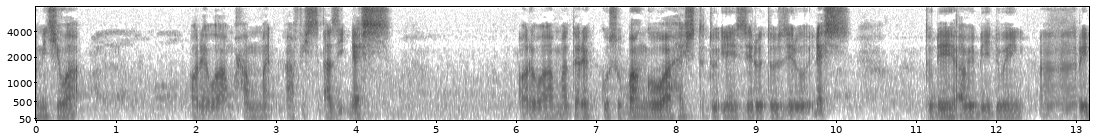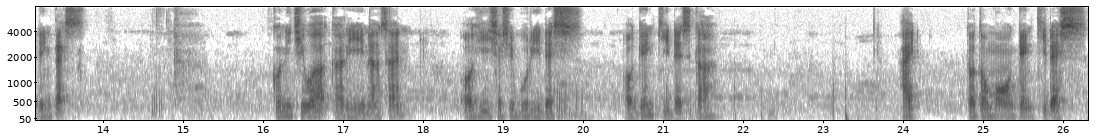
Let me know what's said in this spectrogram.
Konnichiwa. Ore wa Muhammad Hafiz Aziz des. Ore wa Matereku Subango wa H22A020 des. Today I will be doing a reading test. Konnichiwa Karina-san. O hishashiburi des. O genki desu ka? Hai. Totomo genki desu.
